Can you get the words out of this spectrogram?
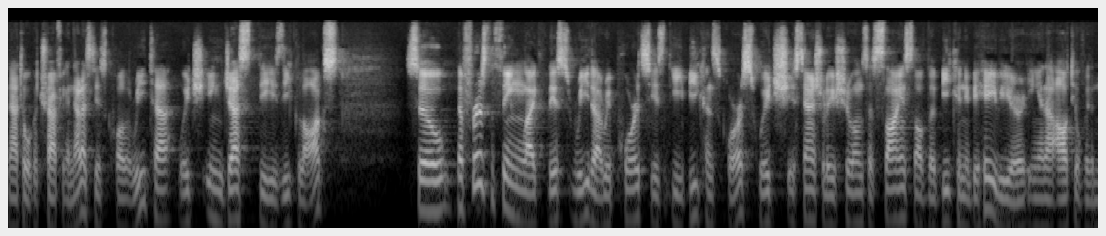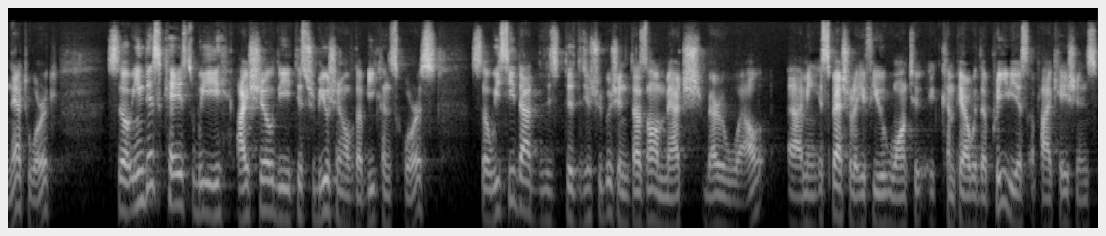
network traffic analysis called RITA, which ingests the Zeek logs so the first thing like this RITA reports is the beacon scores, which essentially shows the signs of the beacon behavior in and out of the network. So in this case, we I show the distribution of the beacon scores. So we see that this, the distribution does not match very well. I mean, especially if you want to compare with the previous applications.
